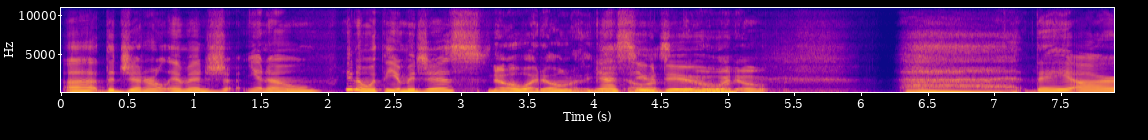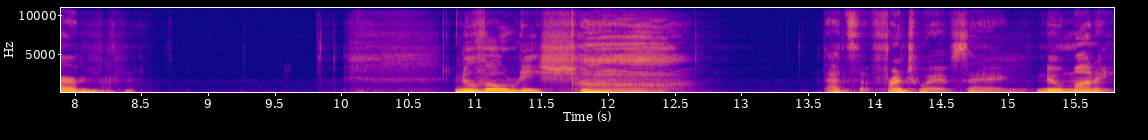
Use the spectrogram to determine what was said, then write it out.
Uh, the general image, you know, you know what the image is. No, I don't. I think Yes, you, you do. No, I don't. They are nouveau riche. That's the French way of saying new money,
